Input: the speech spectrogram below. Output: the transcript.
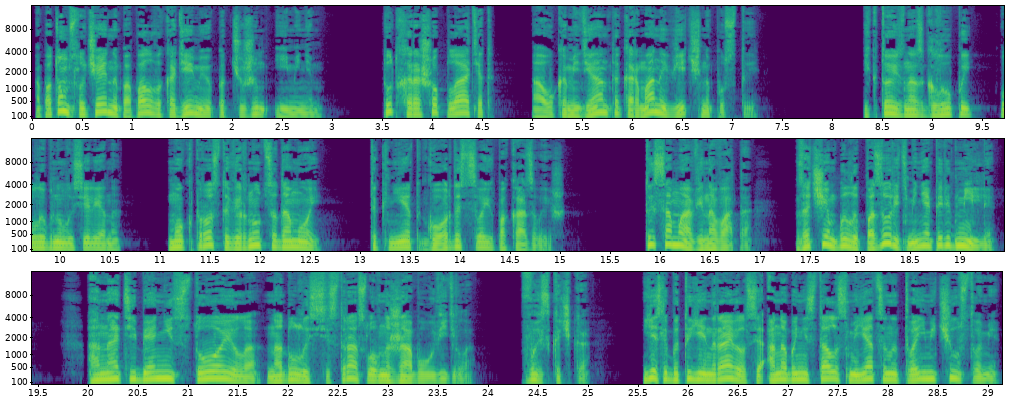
А потом случайно попал в академию под чужим именем. Тут хорошо платят, а у комедианта карманы вечно пусты. «И кто из нас глупый?» — улыбнулась Елена. «Мог просто вернуться домой. Так нет, гордость свою показываешь. Ты сама виновата. Зачем было позорить меня перед Милли?» «Она тебя не стоила!» — надулась сестра, словно жабу увидела. «Выскочка! Если бы ты ей нравился, она бы не стала смеяться над твоими чувствами.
